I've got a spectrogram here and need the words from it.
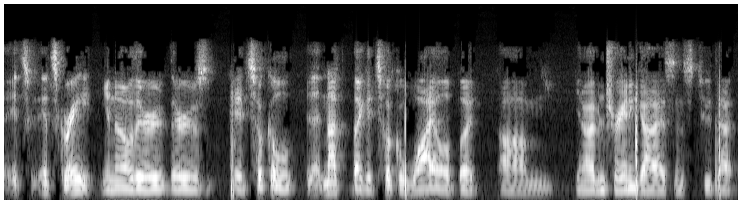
It's it's great. You know, there there's it took a not like it took a while, but um, you know, I've been training guys since 2000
